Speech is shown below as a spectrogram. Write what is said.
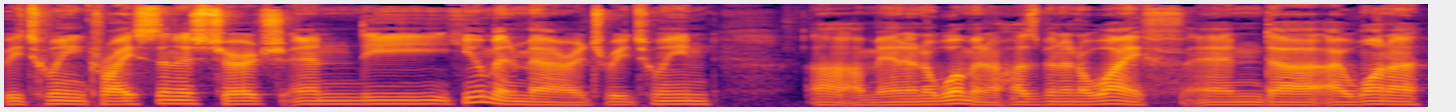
between Christ and his church and the human marriage between uh, a man and a woman, a husband and a wife. And uh, I want to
